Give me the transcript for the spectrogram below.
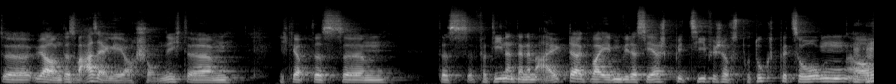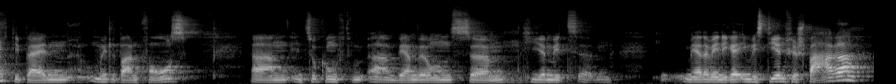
ja, und das war es eigentlich auch schon, nicht? Ähm, ich glaube, dass ähm, das Verdienen an deinem Alltag war eben wieder sehr spezifisch aufs Produkt bezogen, mhm. auf die beiden unmittelbaren Fonds. Ähm, in Zukunft werden wir uns hier mit mehr oder weniger investieren für Sparer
